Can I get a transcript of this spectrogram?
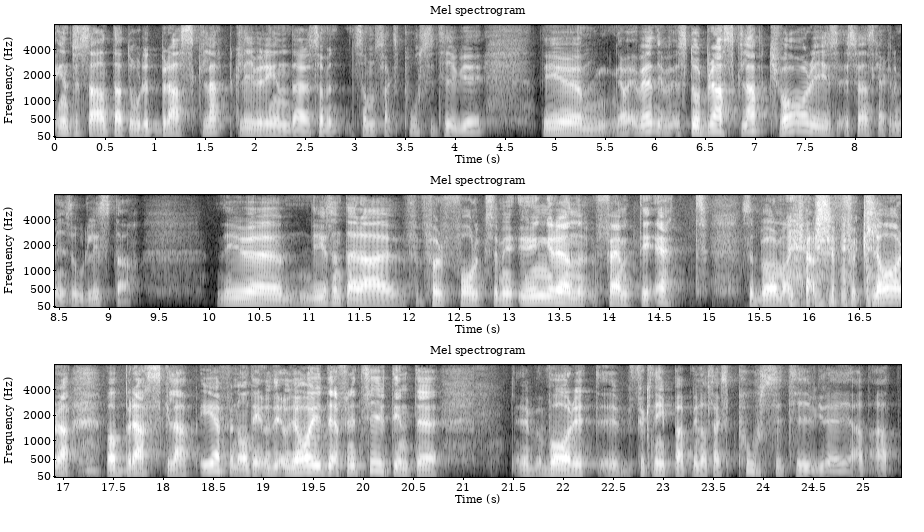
intressant att ordet brasklapp kliver in där som en som en slags positiv grej. Det är, ju- jag vet, står brasklapp kvar i Svenska Akademins ordlista? Det är ju det är sånt där äh, för folk som är yngre än 51 så bör man kanske förklara vad brasklapp är för någonting. Och det, och det har ju definitivt inte eh, varit eh, förknippat med någon slags positiv grej att, att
